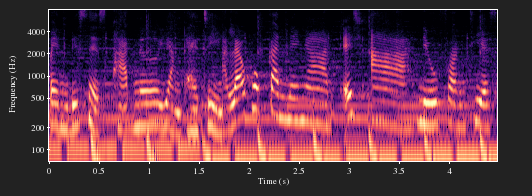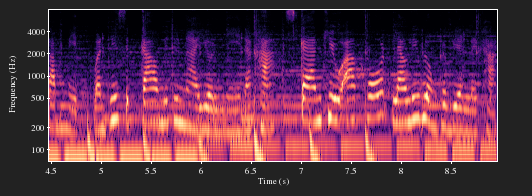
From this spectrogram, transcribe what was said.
เป็น Business Partner อย่างแท้จริง แล้วพบกันในงาน HR New Frontier Summit วันที่ 19 มิถุนายนนี้นะคะ สแกน QR Code แล้วรีบลงทะเบียนเลยค่ะ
